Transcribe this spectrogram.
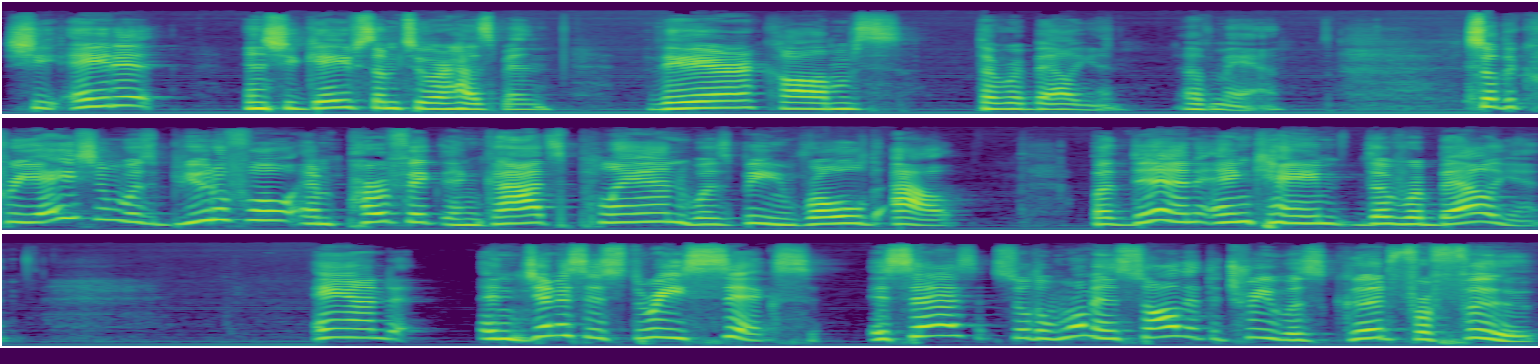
she ate it, and she gave some to her husband. There comes the rebellion of man. So the creation was beautiful and perfect, and God's plan was being rolled out. But then in came the rebellion. And in Genesis 3 6, it says, so the woman saw that the tree was good for food.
